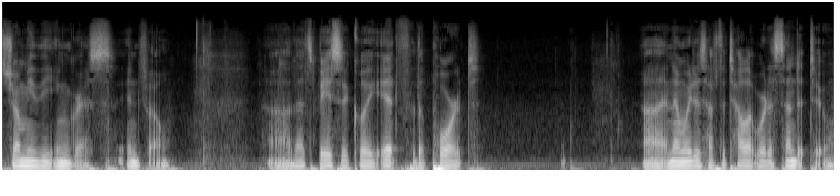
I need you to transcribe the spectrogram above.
show me the ingress info. Uh, that's basically it for the port. Uh, and then we just have to tell it where to send it to.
